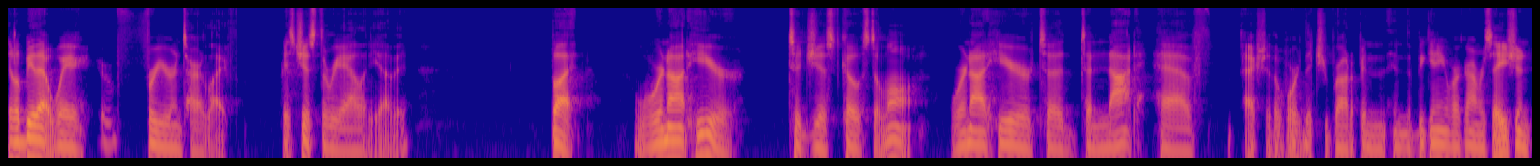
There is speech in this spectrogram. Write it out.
it'll be that way for your entire life it's just the reality of it but we're not here to just coast along. We're not here to to not have actually the word that you brought up in in the beginning of our conversation.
